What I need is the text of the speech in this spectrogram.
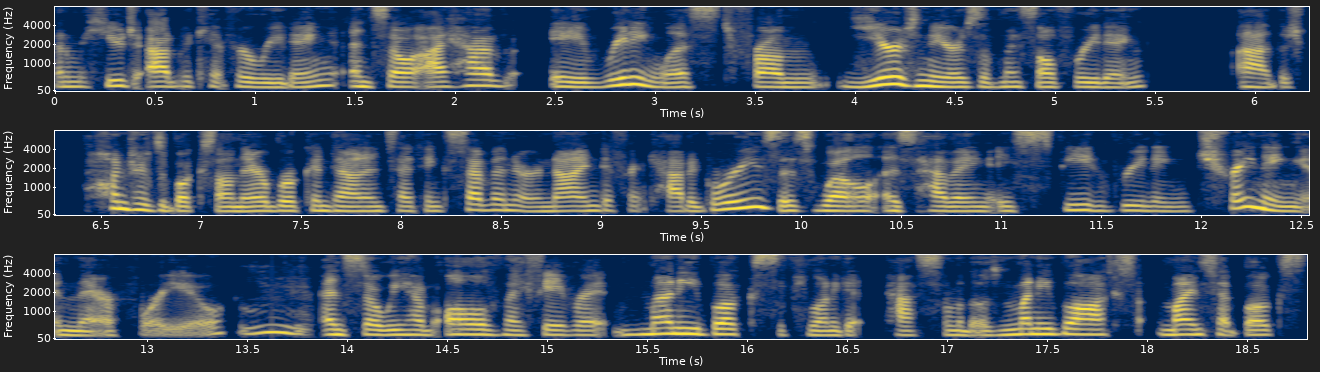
and I'm a huge advocate for reading. And so I have a reading list from years and years of myself reading. Uh, there's hundreds of books on there broken down into, I think, seven or nine different categories, as well as having a speed reading training in there for you. Ooh. And so we have all of my favorite money books. If you want to get past some of those money blocks, mindset books,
